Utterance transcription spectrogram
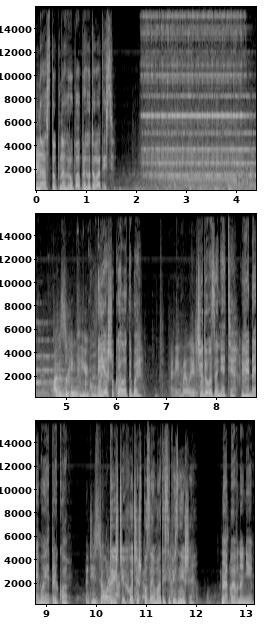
Наступна група приготуватись. Я шукала тебе. Чудове заняття. Віддай моє трико. Ти ще хочеш позайматися пізніше? Напевно, ні.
